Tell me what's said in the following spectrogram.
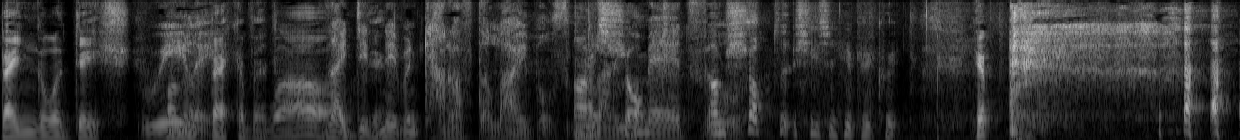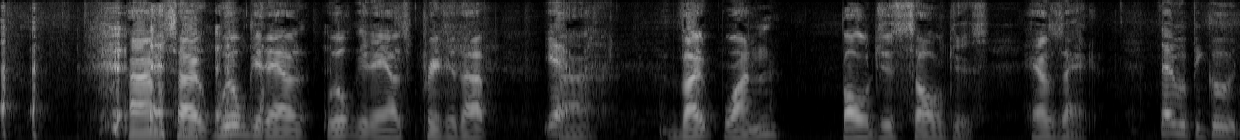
Bangladesh on Really? the back of it. Wow. They didn't even cut off the labels. I'm Bloody shocked. mad fools. I'm shocked that she's a hypocrite. Yep. um, so we'll get our we'll get ours printed up. Yeah. Uh, vote one, Bolgers Soldiers. How's that? That would be good.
